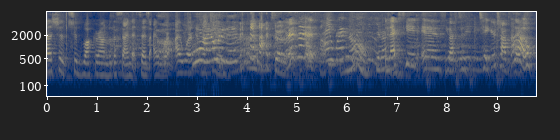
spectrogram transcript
like Nyla should should walk around with a sign that says I work I work oh, I know what it is. what is it? I work No. The next game is you have to take your chopsticks Oh.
